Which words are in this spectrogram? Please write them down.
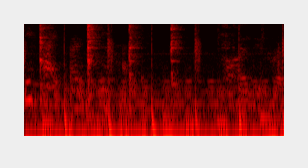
deep fry first นะคะ I'll help you fry.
